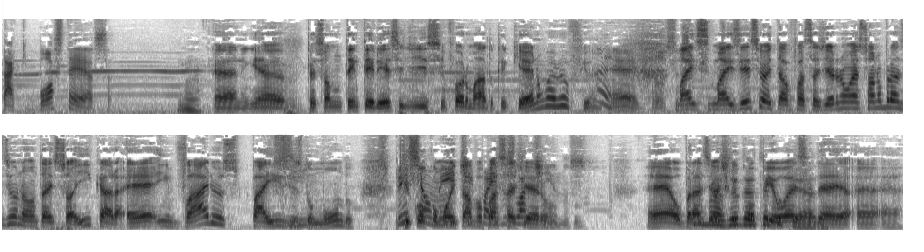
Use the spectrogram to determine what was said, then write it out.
Tá, que bosta é essa? É, ninguém, o pessoal não tem interesse de se informar do que, que é e não vai ver o filme. É, então Mas, mas esse oitavo passageiro não é só no Brasil, não, tá? Isso aí, cara, é em vários países Sim. do mundo. Ficou Especialmente como oitavo passageiro. latinos. É, o Brasil, O acho Brasil que deve ter copiou essa ideia. é, é.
